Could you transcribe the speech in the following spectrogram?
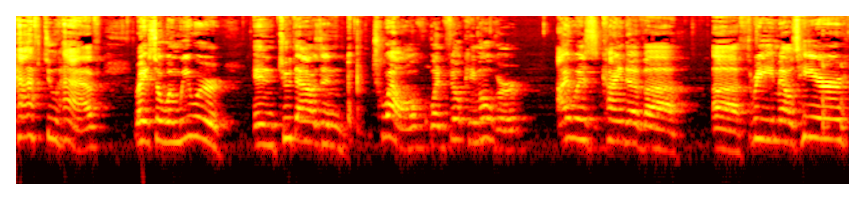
have to have, right? So when we were in 2012, when Phil came over, I was kind of uh, uh, three emails here,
